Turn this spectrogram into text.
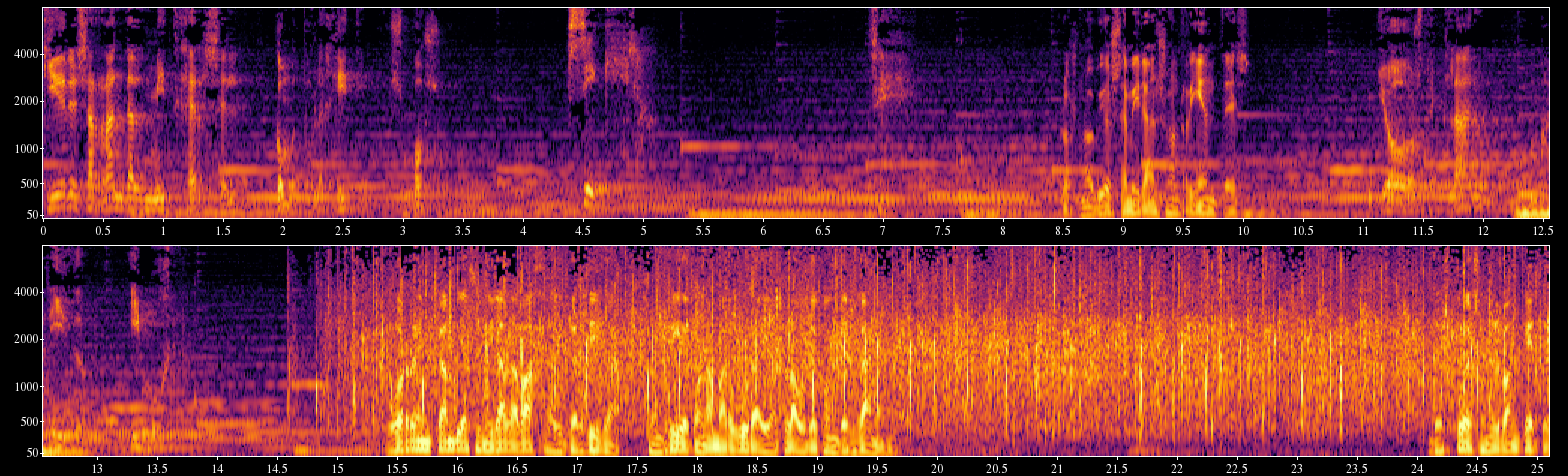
quieres a Randall Mead Hersel como tu legítimo esposo? Sí quiero. Sí. Los novios se miran sonrientes. Yo os declaro marido y mujer. Warren cambia su mirada baja y perdida, sonríe con amargura y aplaude con desgana. Después, en el banquete,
